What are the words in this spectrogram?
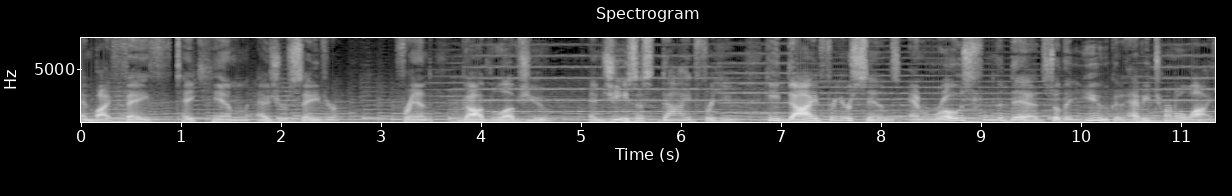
and by faith take Him as your Savior? Friend, God loves you and Jesus died for you. He died for your sins and rose from the dead so that you could have eternal life.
